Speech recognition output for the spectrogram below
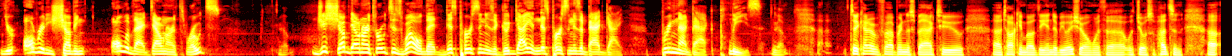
You're already shoving all of that down our throats. Just shove down our throats as well that this person is a good guy and this person is a bad guy. Bring that back, please. Yeah. Uh, to kind of uh, bring this back to uh, talking about the NWA show with uh, with Joseph Hudson, uh,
